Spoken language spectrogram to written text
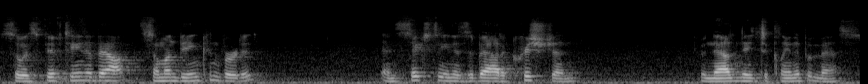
So is 15 about someone being converted, and 16 is about a Christian who now needs to clean up a mess.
